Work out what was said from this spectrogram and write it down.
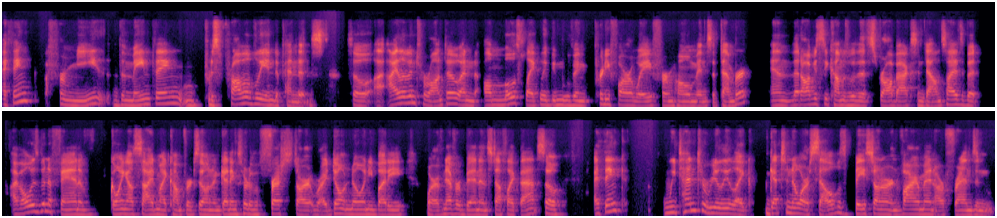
I think for me, the main thing is probably independence. So I live in Toronto and I'll most likely be moving pretty far away from home in September. And that obviously comes with its drawbacks and downsides. But I've always been a fan of going outside my comfort zone and getting sort of a fresh start where I don't know anybody, where I've never been and stuff like that. So I think we tend to really like get to know ourselves based on our environment, our friends, and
